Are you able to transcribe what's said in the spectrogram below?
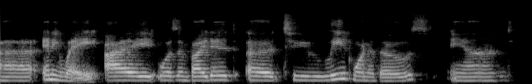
uh, anyway, I was invited uh, to lead one of those, and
